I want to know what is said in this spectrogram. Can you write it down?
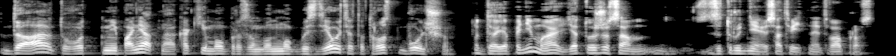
Да, то вот непонятно, а каким образом он мог бы сделать этот рост больше. Да, я понимаю, я тоже сам затрудняюсь ответить на этот вопрос.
